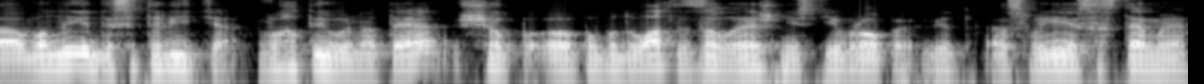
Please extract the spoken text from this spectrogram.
Е, Вони десятиліття вгатили на те, щоб е, побудувати залежність Європи від е, своєї системи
